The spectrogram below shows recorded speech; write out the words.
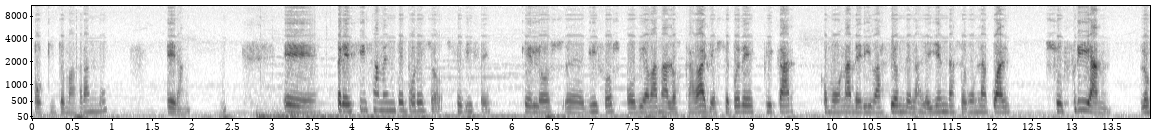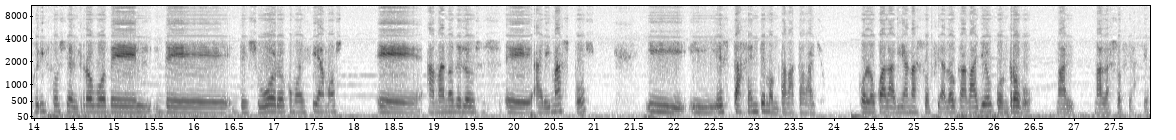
poquito más grandes, eran. Eh, precisamente por eso se dice que los eh, grifos odiaban a los caballos. Se puede explicar como una derivación de la leyenda según la cual sufrían los grifos el robo de, de, su oro, como decíamos, eh, a mano de los arimaspos y, esta gente montaba caballo, con lo cual habían asociado caballo con robo, mal, mala asociación.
